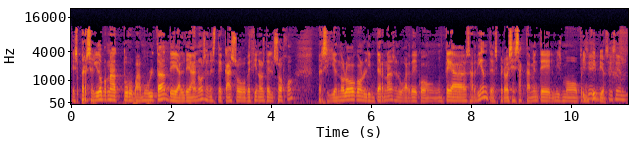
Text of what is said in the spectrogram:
es perseguido por una turbamulta de aldeanos, en este caso vecinos del Soho, persiguiéndolo con linternas en lugar de con teas ardientes, pero es exactamente el mismo sí, principio. sí, sí,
